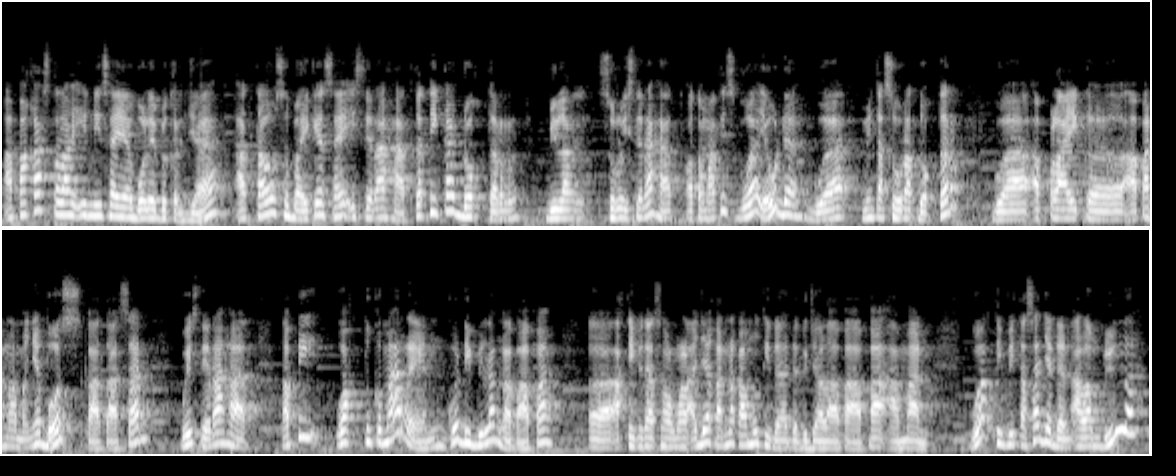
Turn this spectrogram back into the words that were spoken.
apakah setelah ini saya boleh bekerja atau sebaiknya saya istirahat? Ketika dokter bilang suruh istirahat, otomatis gue ya udah, gue minta surat dokter, gue apply ke apa namanya bos, ke atasan, gue istirahat. Tapi waktu kemarin gue dibilang nggak apa-apa, eh, aktivitas normal aja karena kamu tidak ada gejala apa-apa, aman. Gue aktivitas saja dan alhamdulillah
